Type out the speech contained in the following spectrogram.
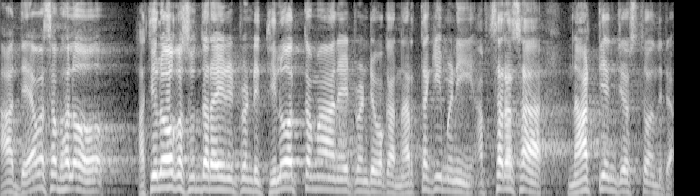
ఆ దేవసభలో అతిలోక సుందరైనటువంటి తిలోత్తమ అనేటువంటి ఒక నర్తకిమణి అప్సరస నాట్యం చేస్తోందిట.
